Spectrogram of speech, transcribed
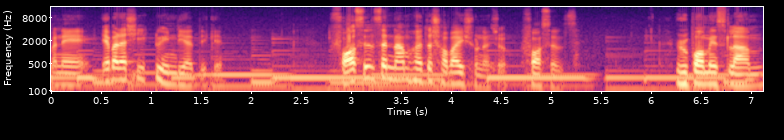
মানে এবার আসি একটু ইন্ডিয়ার দিকে। ফসেলসের নাম হয়তো সবাই শুনেছ ফসেলস রূপম ইসলাম,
